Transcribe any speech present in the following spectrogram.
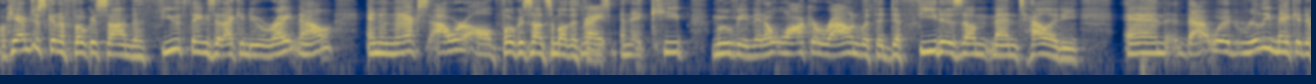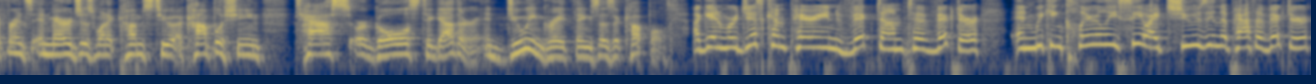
okay, I'm just going to focus on the few things that I can do right now. And in the next hour, I'll focus on some other things. Right. And they keep moving. They don't walk around with a defeatism mentality. And that would really make a difference in marriages when it comes to accomplishing tasks or goals together and doing great things as a couple. Again, we're just comparing victim to victor, and we can clearly see why choosing the path of victor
